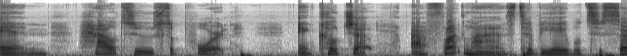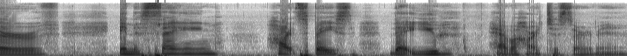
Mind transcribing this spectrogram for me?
and how to support and coach up our front lines to be able to serve in the same heart space that you have a heart to serve in.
